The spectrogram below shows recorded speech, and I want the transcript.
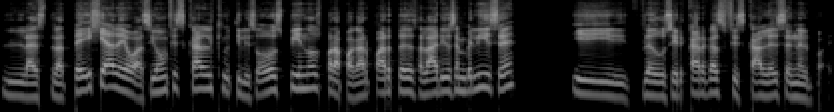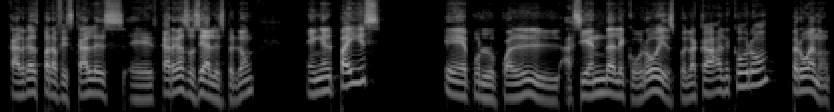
la estrategia de evasión fiscal que utilizó Dos Pinos para pagar parte de salarios en Belice y reducir cargas fiscales en el cargas para fiscales, eh, cargas sociales, perdón, en el país, eh, por lo cual Hacienda le cobró y después la caja le cobró, pero bueno,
